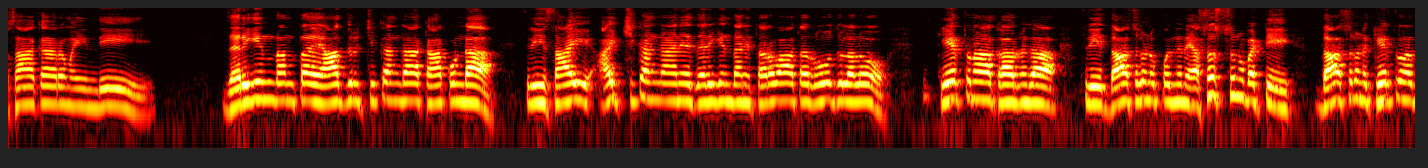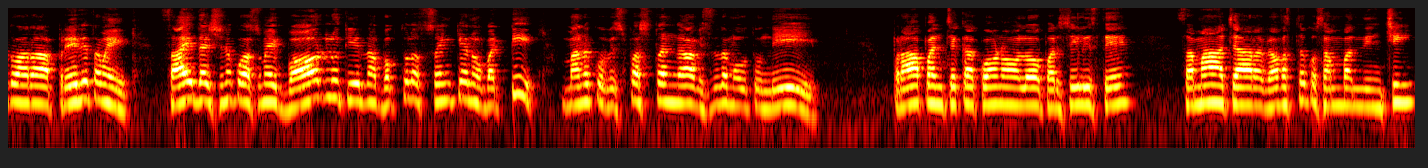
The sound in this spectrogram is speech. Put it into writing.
సాకారమైంది. జరిగిందంతా యాదృచ్ఛికంగా కాకుండా శ్రీ సాయి ఐచ్ఛికంగానే జరిగిందని తర్వాత రోజులలో కీర్తనాకారునిగా శ్రీ దాసుగును పొందిన యశస్సును బట్టి దాసుగుని కీర్తన ద్వారా ప్రేరితమై సాయి దర్శనం కోసమై బారులు తీరిన భక్తుల సంఖ్యను బట్టి మనకు విస్పష్టంగా విశదమవుతుంది. ప్రాపంచిక కోణంలో పరిశీలిస్తే సమాచార వ్యవస్థకు సంబంధించి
